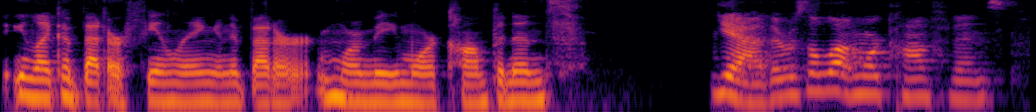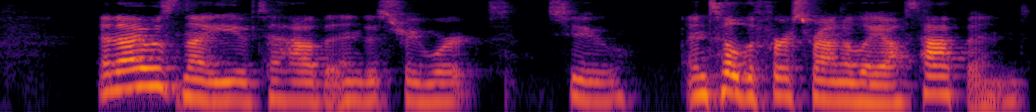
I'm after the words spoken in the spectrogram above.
you know, like a better feeling and a better, more maybe more confidence. Yeah, there was a lot more confidence, and I was naive to how the industry worked too until the first round of layoffs happened.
